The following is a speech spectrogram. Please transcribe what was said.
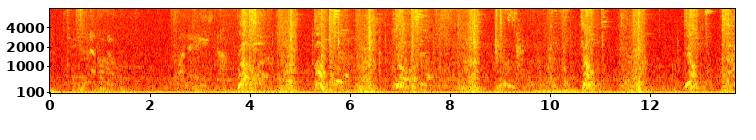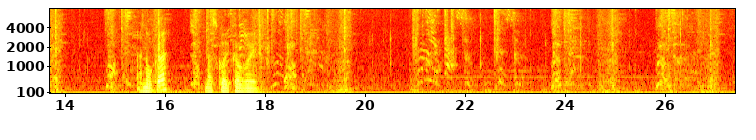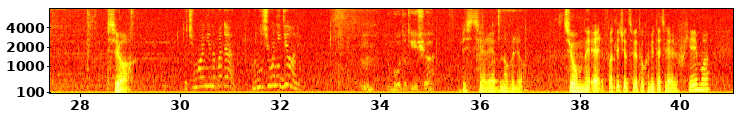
А ну-ка, насколько вы... Все, Почему они нападают? Мы ничего не делали. Будут еще. бестиарий обновлен. Темный эльф. В отличие от светлых обитателей Эльфхейма,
